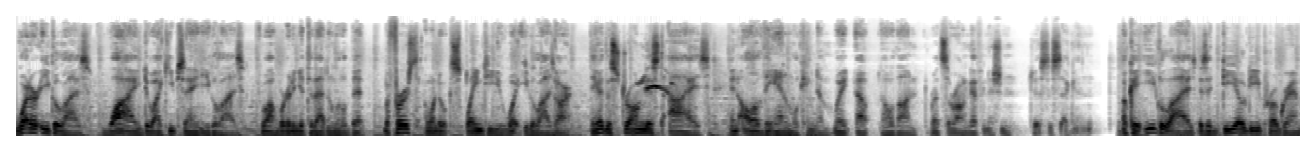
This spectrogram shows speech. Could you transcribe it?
What are eagle eyes? Why do I keep saying eagle eyes? Well, we're going to get to that in a little bit. But first, I want to explain to you what eagle eyes are. They are the strongest eyes in all of the animal kingdom. Wait, oh, hold on. That's the wrong definition. Just a second. Okay, Eagle Eyes is a DoD program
